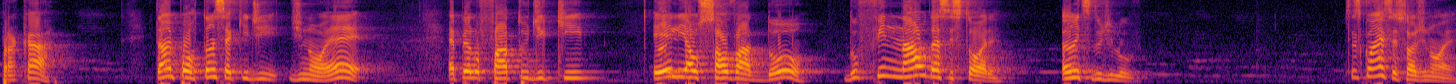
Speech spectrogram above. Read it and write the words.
para cá. Então, a importância aqui de, de Noé é pelo fato de que ele é o salvador do final dessa história antes do dilúvio. Vocês conhecem a história de Noé?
